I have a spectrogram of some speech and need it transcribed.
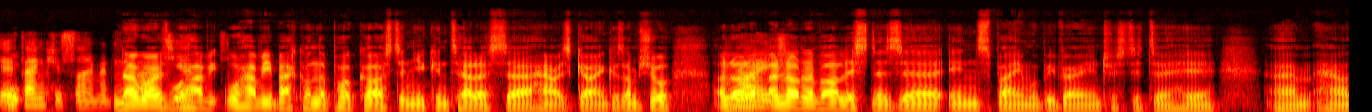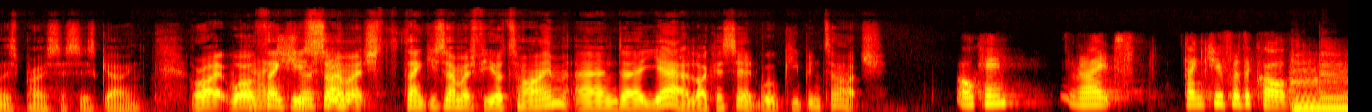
We'll- Yeah, thank you, Simon. no that, worries. We'll yeah. have you. We'll have you back on the podcast, and you can tell us uh, how it's going. Because I'm sure a lot, Right. a lot of our listeners uh, in Spain will be very interested to hear um, how this process is going. All right. Well, Right, thank you so thing. much. Thank you so much for your time. And uh, yeah, like I said, we'll keep in touch. Okay, right. Thank you for the call.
